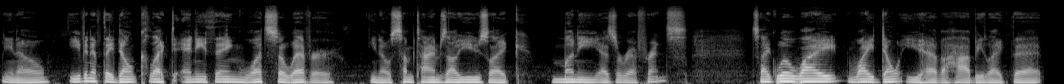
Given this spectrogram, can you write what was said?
You know, even if they don't collect anything whatsoever, you know, sometimes I'll use like money as a reference. It's like, well, why why don't you have a hobby like that?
